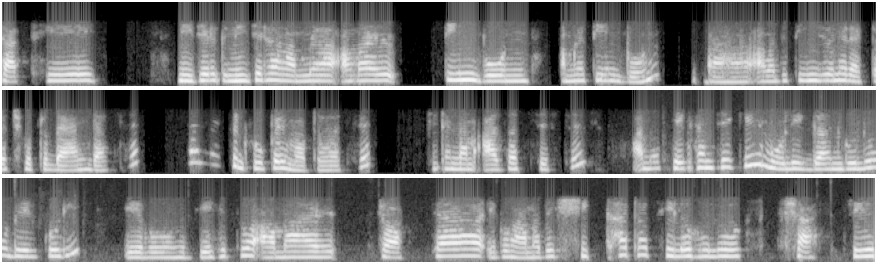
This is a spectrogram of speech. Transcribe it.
সাথে নিজের, নিজেরা আমরা, আমার তিন বোন, আমরা তিন বোন আমাদের তিনজনের একটা ছোট ব্যান্ড আছে একটা গ্রুপের মতো আছে, সেটার নাম আজাদ সিস্টার আমরা সেখান থেকেই মৌলিক গানগুলো বের করি এবং যেহেতু আমার চর্চা এবং আমাদের শিক্ষাটা ছিল হলো শাস্ত্রীয়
